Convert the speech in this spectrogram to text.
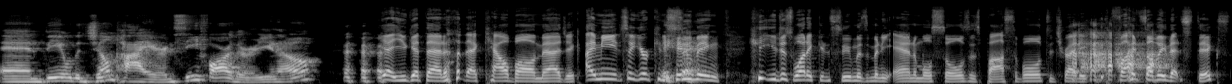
and be able to jump higher and see farther, you know? yeah, you get that that cowball magic. I mean, so you're consuming. Yeah. You just want to consume as many animal souls as possible to try to find something that sticks.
